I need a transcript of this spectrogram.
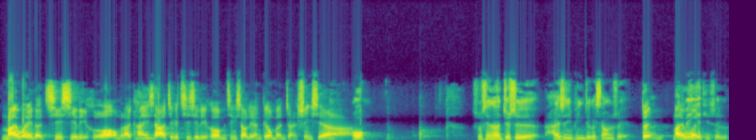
My Way 的七夕礼盒，我们来看一下这个七夕礼盒，我们请小莲给我们展示一下。哦，首先呢，就是还是一瓶这个香水，对，My Way 液体是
